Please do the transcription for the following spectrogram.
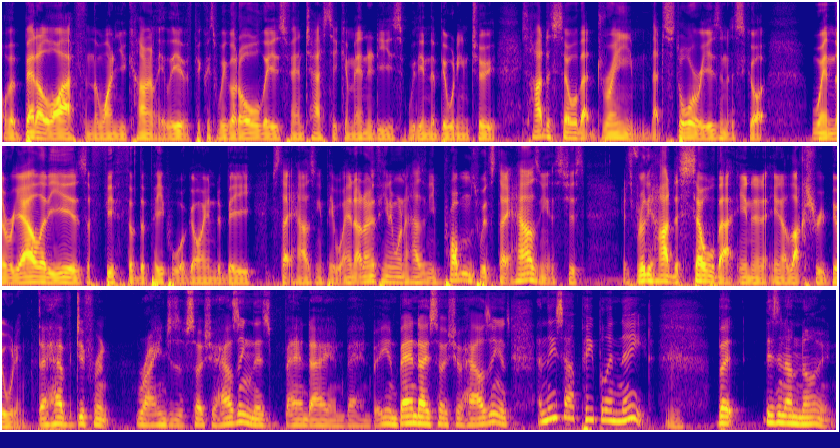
of a better life than the one you currently live because we've got all these fantastic amenities within the building too. It's hard to sell that dream, that story, isn't it, Scott? When the reality is a fifth of the people are going to be state housing people. And I don't think anyone has any problems with state housing. It's just it's really hard to sell that in a in a luxury building. They have different ranges of social housing. There's Band A and Band B, and Band A social housing is, and these are people in need, Mm. but there's an unknown.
